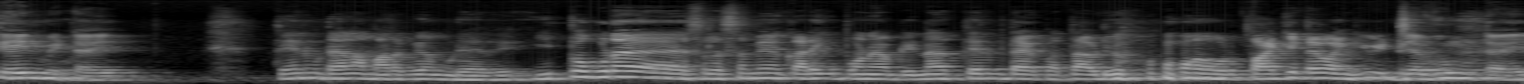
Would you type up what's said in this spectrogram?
தேன் மிட்டாய். தேன் மிட்டாயெல்லாம் மறக்கவே முடியாது. இப்போ கூட சில சமயம் கடைக்கு போனேன் அப்படின்னா தேன் மிட்டாய் பார்த்தா அப்படியே ஒரு பாக்கெட்டை வாங்கி விட்டு ஜவ்வு மிட்டாய்.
